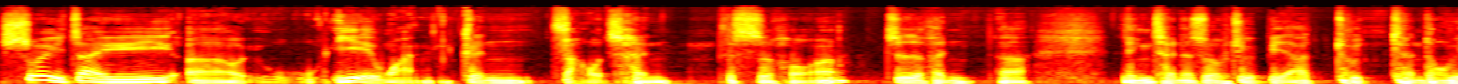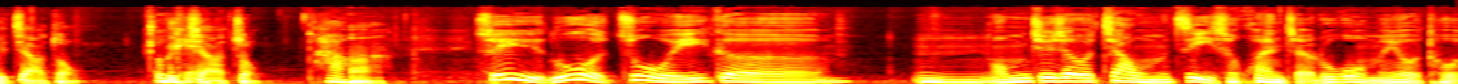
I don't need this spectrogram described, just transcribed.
所以在于呃夜晚跟早晨的时候啊，就是很呃凌晨的时候就比较疼疼痛会加重，会加重。好啊。所以，如果作为一个，嗯，我们就叫叫我们自己是患者，如果我们有头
